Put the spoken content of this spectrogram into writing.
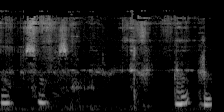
so so. Oh, oh.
